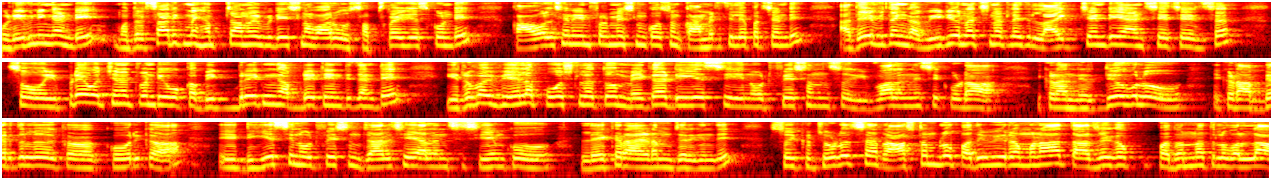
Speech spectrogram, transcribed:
Good evening అండి. మొదటిసారికి my హెప్ channel వీడియోసిన వారు subscribe చేసుకోండి. కావాల్సిన ఇన్ఫర్మేషన్ కోసం కామెంట్ తెలియపరచండి. అదేవిధంగా వీడియో నచ్చినట్లయితే లైక్ చేయండి అండ్ షేర్ చేయండి సార్. సో ఇప్పుడే వచ్చినటువంటి ఒక బిగ్ బ్రేకింగ్ అప్డేట్ ఏంటిదంటే ఇరవై వేల పోస్టులతో మెగా డిఎస్సి నోటిఫికేషన్స్ ఇవ్వాలనేసి కూడా ఇక్కడ నిరుద్యోగులు ఇక్కడ అభ్యర్థుల యొక్క కోరిక ఈ డిఎస్సి నోటిఫికేషన్ జారీ చేయాలనేసి సీఎంకు లేఖ రాయడం జరిగింది. సో ఇక్కడ చూడొచ్చు సార్ రాష్ట్రంలో పదవి విరమణ తాజాగా పదోన్నతుల వల్ల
